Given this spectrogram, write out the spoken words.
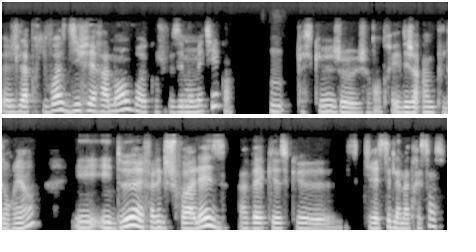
je l'apprivoise différemment quand je faisais mon métier, quoi. Mmh. Parce que je, je, rentrais déjà un plus dans rien, et, et, deux, il fallait que je sois à l'aise avec ce que ce qui restait de la matrescence.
